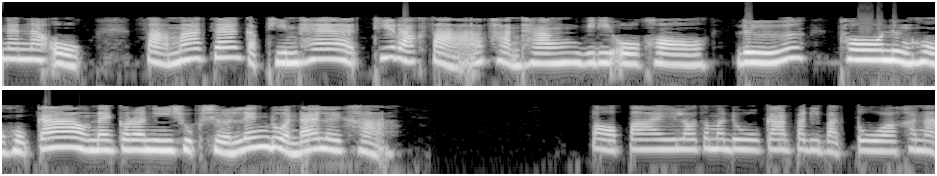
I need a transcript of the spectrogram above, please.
แน่นหน้าอก สามารถแจ้งกับทีมแพทย์ที่รักษาผ่านทางวิดีโอคอล หรือโทร 1669 ในกรณีฉุกเฉินเร่งด่วนได้เลยค่ะ ต่อไปเราจะมาดูการปฏิบัติตัวขณะ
